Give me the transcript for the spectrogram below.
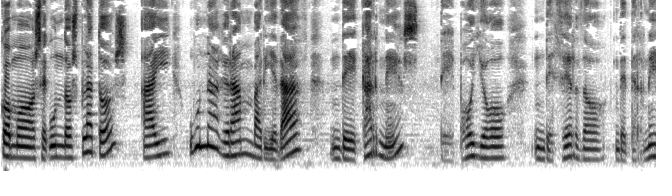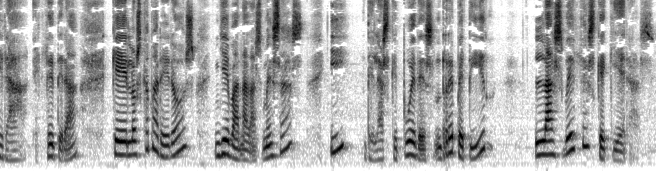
Como segundos platos hay una gran variedad de carnes, de pollo, de cerdo, de ternera, etcétera, que los camareros llevan a las mesas y de las que puedes repetir las veces que quieras.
